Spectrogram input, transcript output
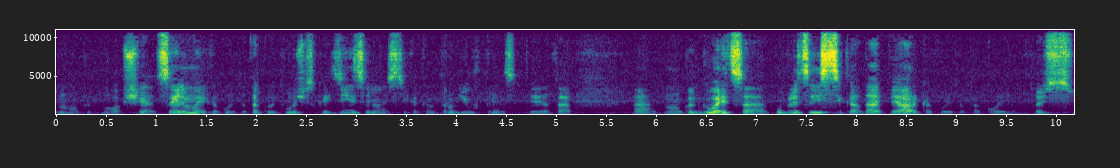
ну, как бы вообще цель моей какой-то такой творческой деятельности, как интервью, в принципе, это, э, ну, как говорится, публицистика, да, пиар какой-то такой. То есть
